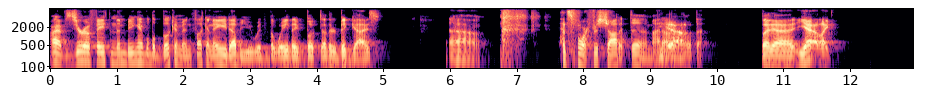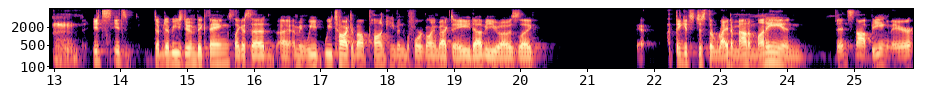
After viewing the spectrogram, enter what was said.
I have zero faith in them being able to book him in fucking AEW with the way they've booked other big guys. Uh, that's more of a shot at them. I don't, I don't know what the. But uh, yeah, like it's it's WWE's doing big things. Like I said, I, I mean we we talked about Punk even before going back to AEW. I was like, yeah, I think it's just the right amount of money and Vince not being there.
